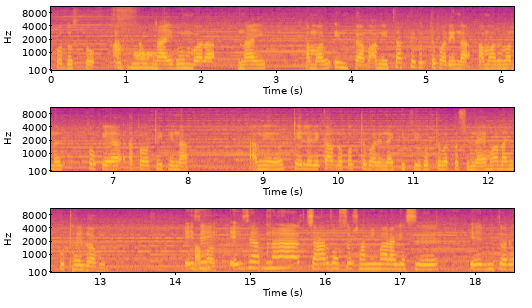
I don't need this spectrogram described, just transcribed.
অপদস্থ। নাই রুম ভাড়া নাই আমার ইনকাম আমি চাকরি করতে পারি না আমার ওখানে চোখে এত দেখি না। আমি টেলারি কাজও করতে পারি না কিছুই করতে পারতেছি না এখন আমি কোথায় যাব? এই যে এই যে আপনার চার বছর স্বামী মারা গেছে এর ভিতরে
